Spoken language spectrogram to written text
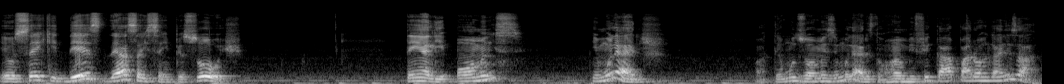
Eu sei que des, dessas 100 pessoas, tem ali homens e mulheres. Ó, temos homens e mulheres, então ramificar para organizar.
